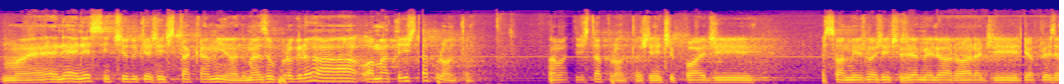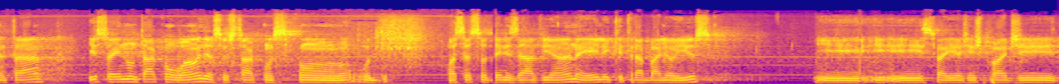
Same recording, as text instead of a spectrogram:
Mas é, é nesse sentido que a gente está caminhando. Mas o programa, a, a matriz está pronta. A matriz está pronta. A gente pode só mesmo a gente ver a melhor hora de, de apresentar. Isso aí não está com o Anderson, está com, com o, o, assessor Denizar Viana, ele que trabalhou isso. E, e, e isso aí a gente pode.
